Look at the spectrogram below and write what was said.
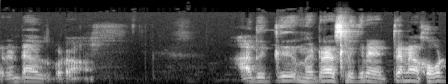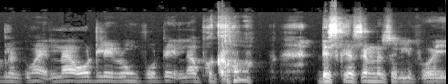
ரெண்டாவது படம். அதுக்கு மெட்ராஸில் இருக்கிற எத்தனை ஹோட்டல் இருக்குமோ எல்லா ஹோட்டலையும் ரூம் போட்டு எல்லா பக்கம் டிஸ்கஷன்னு சொல்லி போய்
